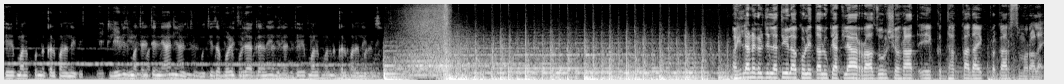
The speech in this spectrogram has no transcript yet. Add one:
ते मला पूर्ण कल्पना नाही दिली. एक लेडीज म्हातारी त्यांनी आणली होती. मग तिचा बळी दिला का नाही दिला ते मला पूर्ण कल्पना नाही दिली. अहिल्यानगर जिल्ह्यातील अकोले तालुक्यातल्या राजूर शहरात एक धक्कादायक प्रकार समोर आलाय.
